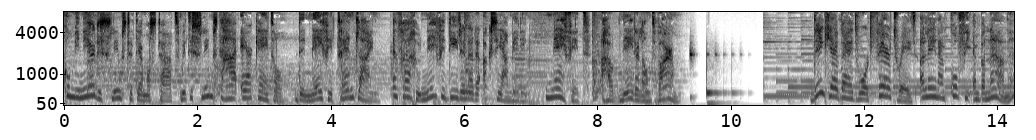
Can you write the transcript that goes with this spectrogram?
Combineer de slimste thermostaat met de slimste HR-ketel, de Nefit Trendline. En vraag uw Nefit-dealer naar de actieaanbieding. Nefit houdt Nederland warm. Denk jij bij het woord Fairtrade alleen aan koffie en bananen?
